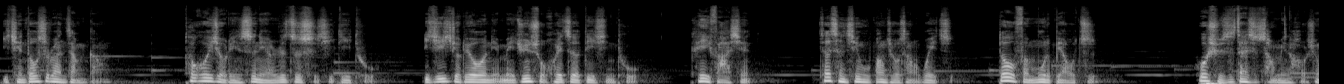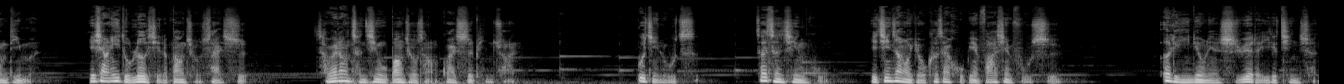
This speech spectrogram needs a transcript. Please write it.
以前都是乱葬岗。透过1904年的日治时期地图，以及1962年美军所绘制的地形图，可以发现，在澄清湖棒球场的位置都有坟墓的标志。或许是在此长眠的好兄弟们，也想一睹热血的棒球赛事，才会让澄清湖棒球场的怪事频传。不仅如此，在澄清湖。也经常有游客在湖边发现浮尸。二零一六年十月的一个清晨，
